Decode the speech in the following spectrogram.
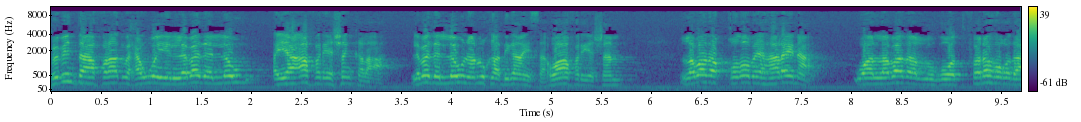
Xubinta afraad waxaa weeye labada low ayaa afar iyo shan kala ah. Labada lowna dhulkaad dhiganaysaa waa afar iyo shan. Labada qodob ee harayna waa labada lugood farahooda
